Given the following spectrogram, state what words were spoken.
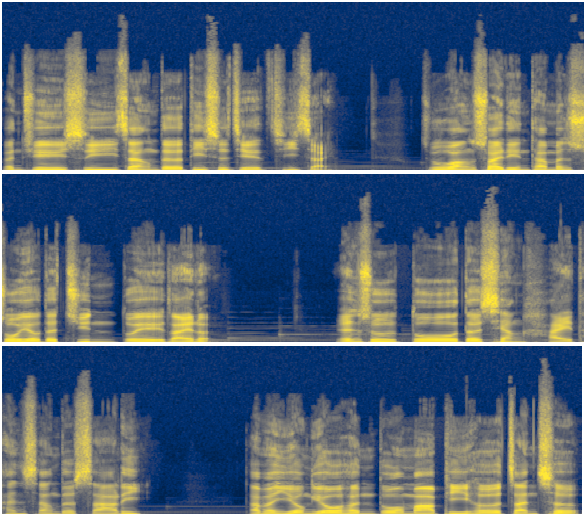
根据十一章的第四节记载，诸王率领他们所有的军队来了，人数多得像海滩上的沙粒。他们拥有很多马匹和战车。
